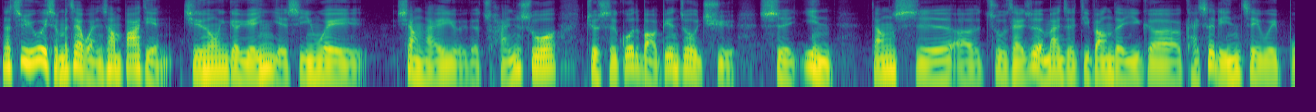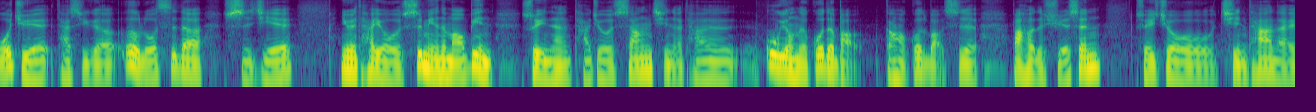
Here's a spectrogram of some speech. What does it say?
那至于为什么在晚上八点，其中一个原因也是因为向来有一个传说，就是郭德堡变奏曲是应。当时，呃，住在日耳曼这地方的一个凯瑟琳这位伯爵，他是一个俄罗斯的使节，因为他有失眠的毛病，所以呢，他就商请了他雇佣的郭德宝，刚好郭德宝是巴赫的学生，所以就请他来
